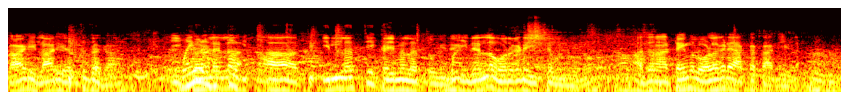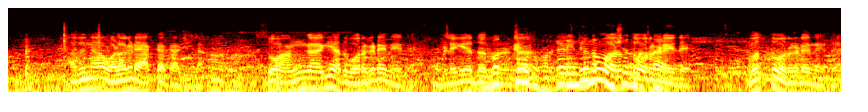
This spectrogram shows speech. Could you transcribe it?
ಗಾಡಿ ಲಾರಿ ಹತ್ತಿದಾಗ ಈ ಕರಳೆಲ್ಲ. ಹತ್ತಿ ಕೈ ಮೇಲೆ ಹತ್ತೋಗಿದೆ. ಇದೆಲ್ಲ ಹೊರಗಡೆ ಈಚೆ ಬಂದಿದ್ದು ಅದನ್ನು ಆ ಟೈಮಲ್ಲಿ ಒಳಗಡೆ ಹಾಕೋಕ್ಕಾಗಲಿಲ್ಲ. ಅದನ್ನು ಒಳಗಡೆ ಹಾಕೋಕ್ಕಾಗಲಿಲ್ಲ. ಸೊ ಹಂಗಾಗಿ ಅದು ಹೊರಗಡೆನೇ ಇದೆ. ಬೆಳಗ್ಗೆ ಎದ್ದು ಹೊರತು ಹೊರಗಡೆ ಇದೆ. ಇವತ್ತು ಹೊರಗಡೆನೇ ಇದೆ.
